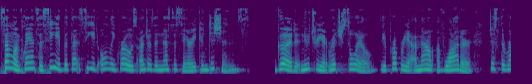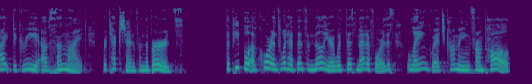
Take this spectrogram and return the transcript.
Someone plants a seed, but that seed only grows under the necessary conditions good, nutrient rich soil, the appropriate amount of water, just the right degree of sunlight, protection from the birds. The people of Corinth would have been familiar with this metaphor, this language coming from Paul,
